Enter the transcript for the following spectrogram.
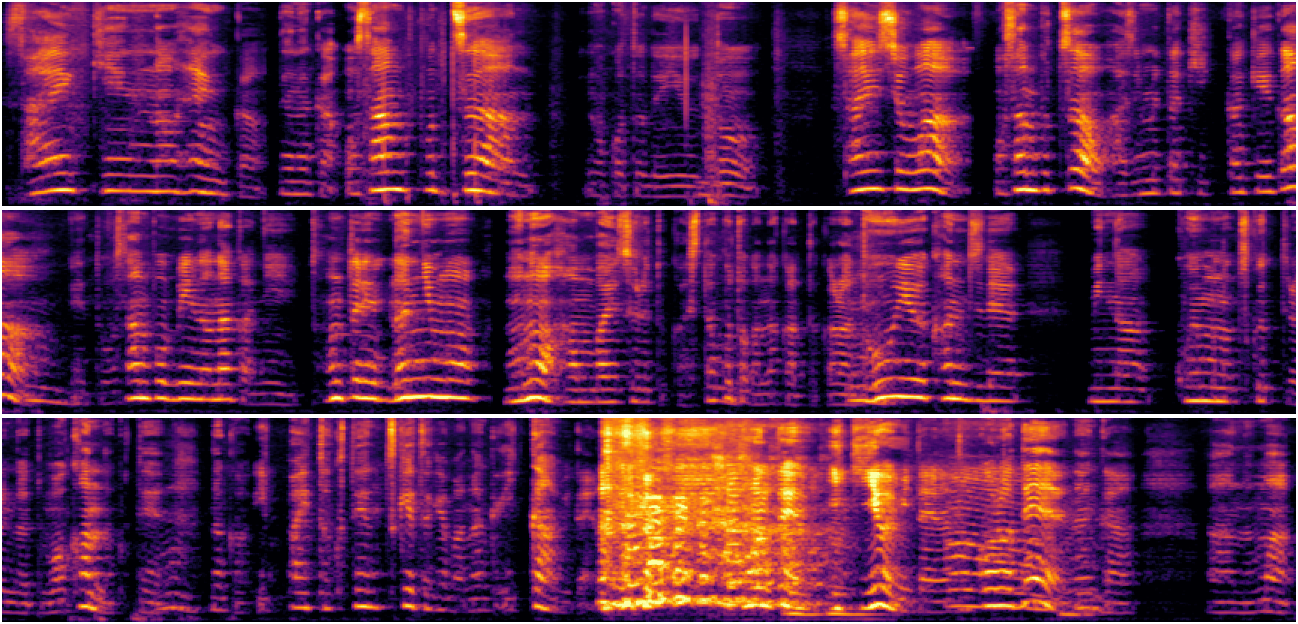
最近の変化。でなんかお散歩ツアーのことで言うと最初はお散歩ツアーを始めたきっかけが、うん。えっとお散歩便の中に本当に何にも物を販売するとかしたことがなかったから、うん。どういう感じでみんなこういうもの作ってるんだって分かんなくて、なんかいっぱい得点つけとけばなんかいっかみたいな。本当に勢いみたいなところでうん。なんかあのまあ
